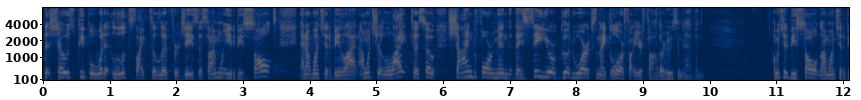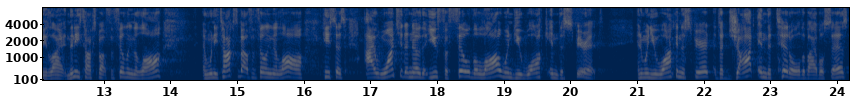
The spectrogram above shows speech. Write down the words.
that shows people what it looks like to live for Jesus. I want you to be salt and I want you to be light. I want your light to so shine before men that they see your good works and they glorify your Father who's in heaven. I want you to be salt and I want you to be light. And then he talks about fulfilling the law. And when he talks about fulfilling the law, he says, I want you to know that you fulfill the law when you walk in the Spirit. And when you walk in the Spirit, the jot and the tittle, the Bible says,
